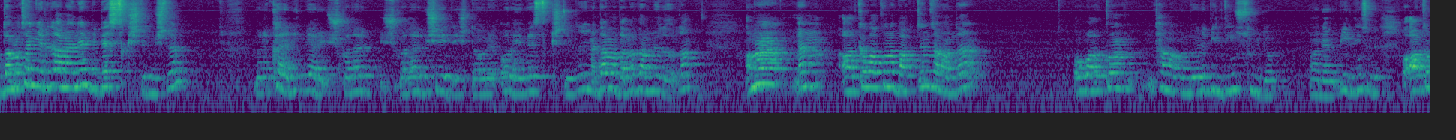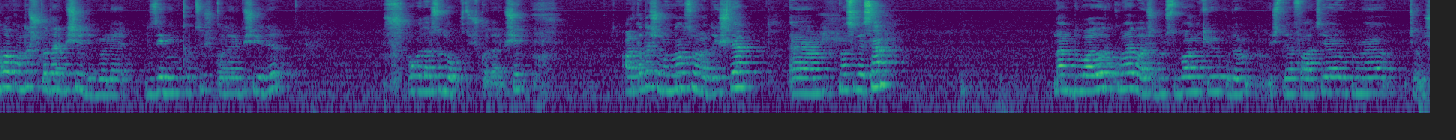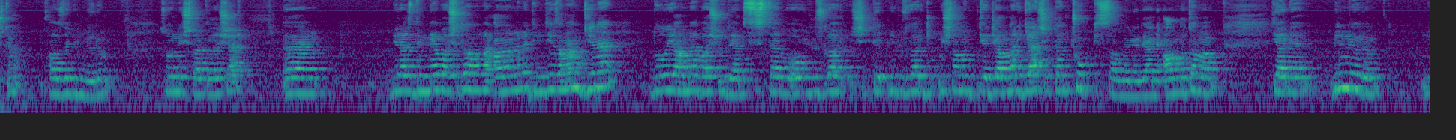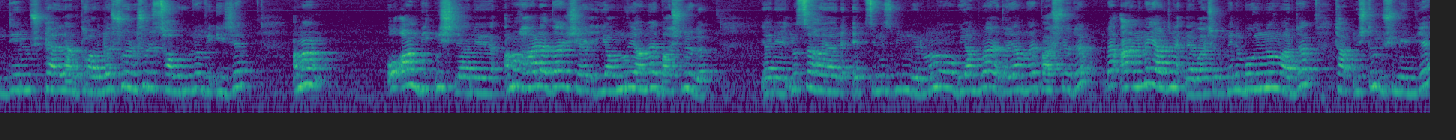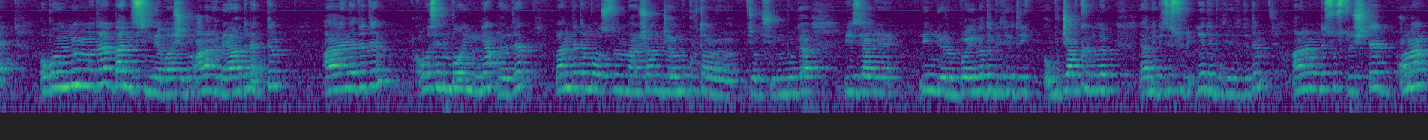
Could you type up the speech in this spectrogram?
O damlatan yere de anneannem bir bez sıkıştırmıştı böyle karelik bir yer şu kadar şu kadar bir şeydi işte oraya, oraya bez sıkıştırdı. Yine damla damla damlıyordu oradan. Ama ben arka balkona baktığım zaman da o balkon tamamen böyle bildiğin suydu. Yani bildiğin suydu. O arka balkonda şu kadar bir şeydi böyle zemin katı şu kadar bir şeydi. O kadar su dolmuştu şu kadar bir şey. Arkadaşlar ondan sonra da işte nasıl desem ben dualar okumaya başladım. Subhaneke'yi okudum. İşte Fatiha'yı okumaya çalıştım. Fazla bilmiyorum. Sonra işte arkadaşlar eee, biraz dinmeye başladım ama ben anneanneme dindiği zaman yine dolu yağmaya başladı. Yani sisler, o rüzgar, şiddetli rüzgar gitmişti ama camlar gerçekten çok pis sallanıyordu. Yani anlatamam. Yani bilmiyorum. Diyelim şu perdeler, parlar şöyle şöyle savruluyordu iyice. Ama o an bitmişti yani ama hala da şey yağmur yağmaya başlıyordu. Yani nasıl hayal ettiniz böyle da yanmaya başlıyordu. Ben anneme yardım etmeye başladım. Benim boyunluğum vardı. Takmıştım üşümeyeyim diye. O boyunluğumla da ben de silmeye başladım. Anneanneme yardım ettim. Anneanne dedim, o senin boynunu yapma dedi. Ben dedim olsun ben şu an canımı kurtarmaya çalışıyorum. Burada biz yani bilmiyorum bayılabilirdik. O bu cam kırılıp yani bizi sürükleyebilirdi dedim. Annem de sustu işte ona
